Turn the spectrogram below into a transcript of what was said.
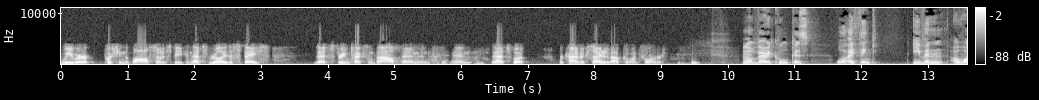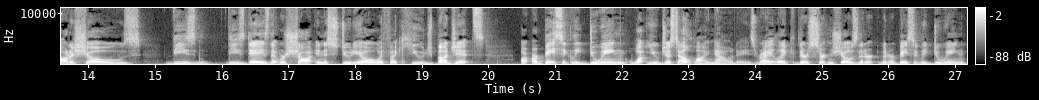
we were pushing the ball, so to speak, and that's really the space that StreamTech's involved in, and and that's what we're kind of excited about going forward. Oh, very cool. Because, well, I think even a lot of shows these these days that were shot in a studio with like huge budgets are, are basically doing what you just outlined nowadays, right? Like, there's certain shows that are that are basically doing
